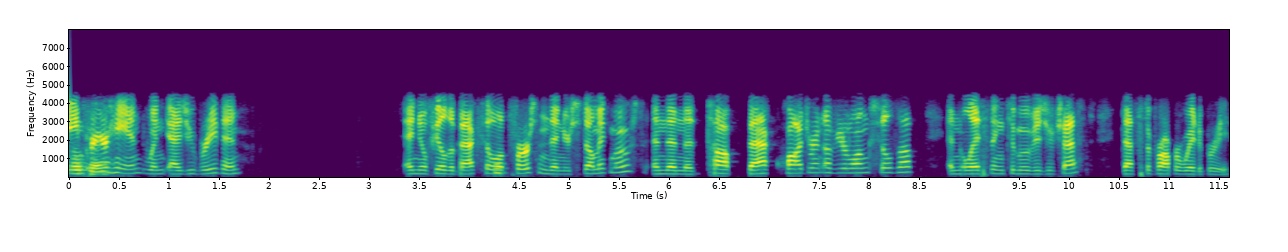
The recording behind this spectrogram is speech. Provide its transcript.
aim for your hand when as you breathe in, and you'll feel the back fill up first, and then your stomach moves, and then the top back quadrant of your lungs fills up, and the last thing to move is your chest. That's the proper way to breathe.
